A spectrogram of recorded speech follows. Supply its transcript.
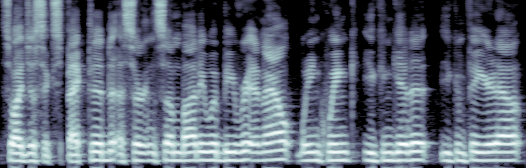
So I just expected a certain somebody would be written out. Wink, wink. You can get it. You can figure it out.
